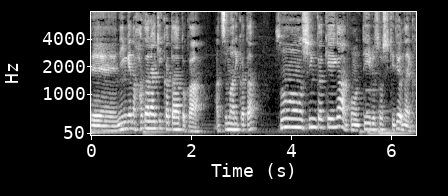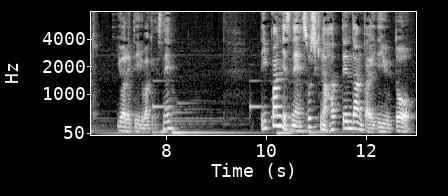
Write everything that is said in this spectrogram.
えー、人間の働き方とか集まり方その進化系がこのティール組織ではないかと言われているわけですね。一般にですね組織の発展段階でいうと、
